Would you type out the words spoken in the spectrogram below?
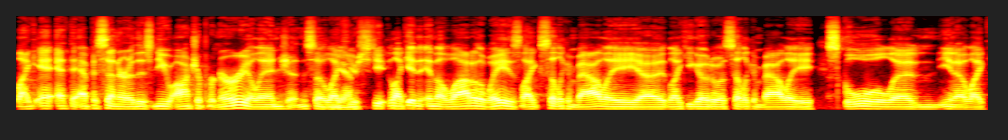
like at, the epicenter of this new entrepreneurial engine. So like yeah. you're like in, in a lot of the ways, like Silicon Valley, uh, like you go to a Silicon Valley school and, you know, like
